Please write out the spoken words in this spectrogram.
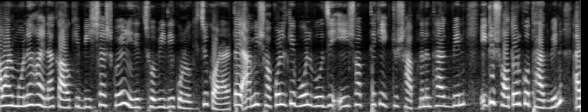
আমার মনে হয় না কাউকে বিশ্বাস করে নিজের ছবি দিয়ে কোনো কিছু করার। তাই আমি সকলকে বলব যে এই সব থেকে একটু সাবধানে থাকবেন, একটু সতর্ক থাকবেন, আর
